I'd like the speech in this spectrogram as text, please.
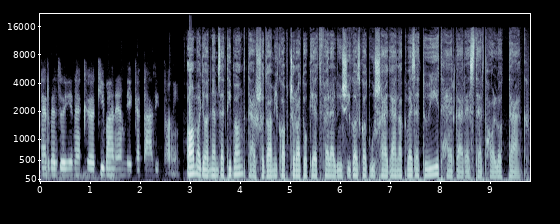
tervezőjének kíván emléket állítani. A Magyar Nemzeti Bank társadalmi kapcsolatokért felelős igazgatóságának vezetőjét Hergár Esztert hallották.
